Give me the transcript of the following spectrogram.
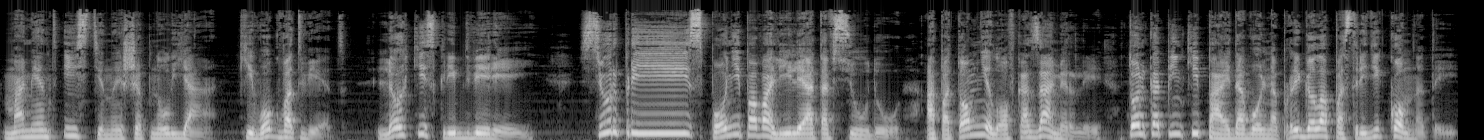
«Момент истины», — шепнул я. Кивок в ответ легкий скрип дверей. Сюрприз! Пони повалили отовсюду, а потом неловко замерли. Только Пинки Пай довольно прыгала посреди комнаты.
